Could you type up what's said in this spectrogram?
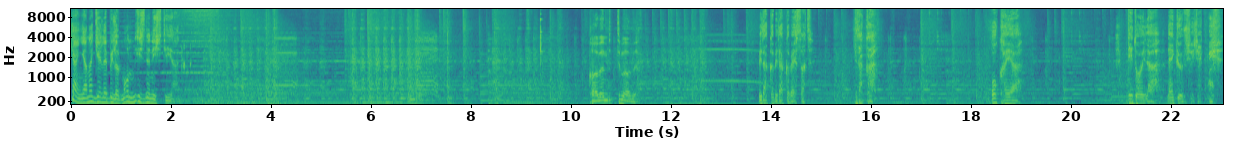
yan yana gelebilir mi? Onun iznini istiyor yani. Kahven bitti mi abi? Bir dakika, bir dakika Behzat. Bir dakika. O Kaya Dido'yla ne görüşecekmiş?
